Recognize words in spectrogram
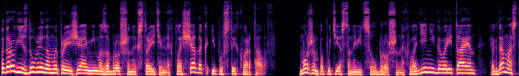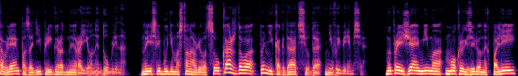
По дороге из Дублина мы проезжаем мимо заброшенных строительных площадок и пустых кварталов. Можем по пути остановиться у брошенных владений, говорит Айен, когда мы оставляем позади пригородные районы Дублина. Но если будем останавливаться у каждого, то никогда отсюда не выберемся. Мы проезжаем мимо мокрых зеленых полей,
